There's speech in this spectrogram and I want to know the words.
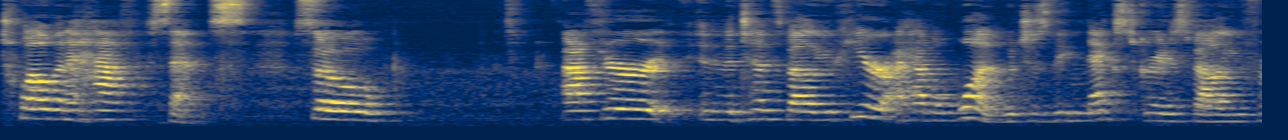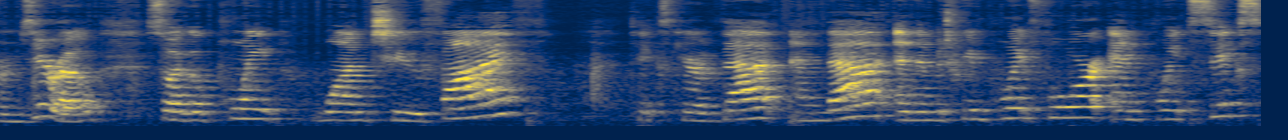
12 and a half cents. So after in the tenths value here, I have a 1, which is the next greatest value from 0. So I go 0.125, takes care of that and that. And then between 0.4 and 0.6,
